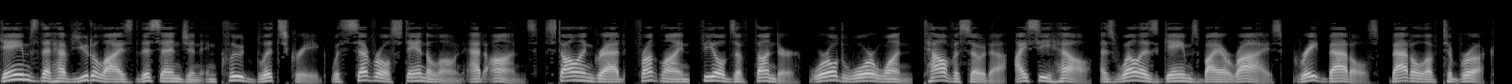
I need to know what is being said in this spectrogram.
Games that have utilized this engine include Blitzkrieg with several standalone add-ons, Stalingrad, Frontline, Fields of Thunder, World War I, Talvisota, Icy Hell, as well as games by Arise, Great Battles, Battle of Tobruk.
